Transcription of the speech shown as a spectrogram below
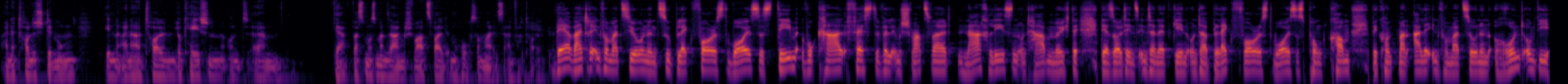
eine tolle Stimmung in einer tollen Location und ähm, ja, was muss man sagen, Schwarzwald im Hochsommer ist einfach toll. Wer weitere Informationen zu Black Forest Voices, dem Vokalfestival im Schwarzwald, nachlesen und haben möchte, der sollte ins Internet gehen. Unter blackforestvoices.com bekommt man alle Informationen rund um die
